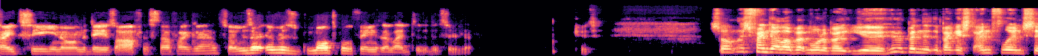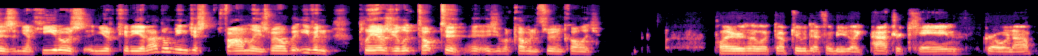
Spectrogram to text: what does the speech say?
sightsee, you know, on the days off and stuff like that. So it was, it was multiple things that led to the decision. Good. So let's find out a little bit more about you. Who have been the biggest influences and your heroes in your career? And I don't mean just family as well, but even players you looked up to as you were coming through in college. Players I looked up to would definitely be like Patrick Kane growing up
